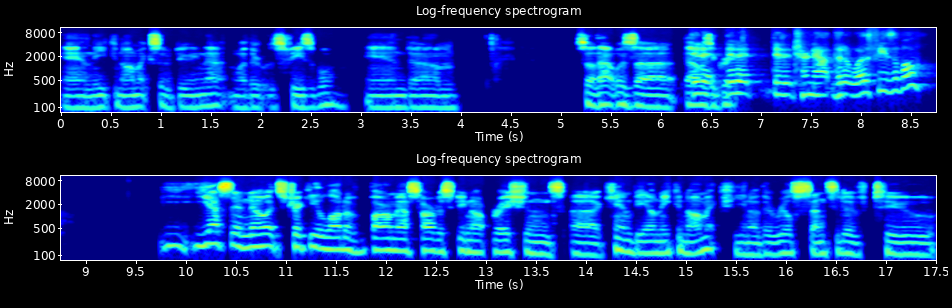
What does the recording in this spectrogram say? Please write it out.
and the economics of doing that and whether it was feasible. And um, so that was uh, that did was it, a great. Did it did it turn out that it was feasible? Yes and no it's tricky. A lot of biomass harvesting operations uh, can be uneconomic. You know they're real sensitive to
